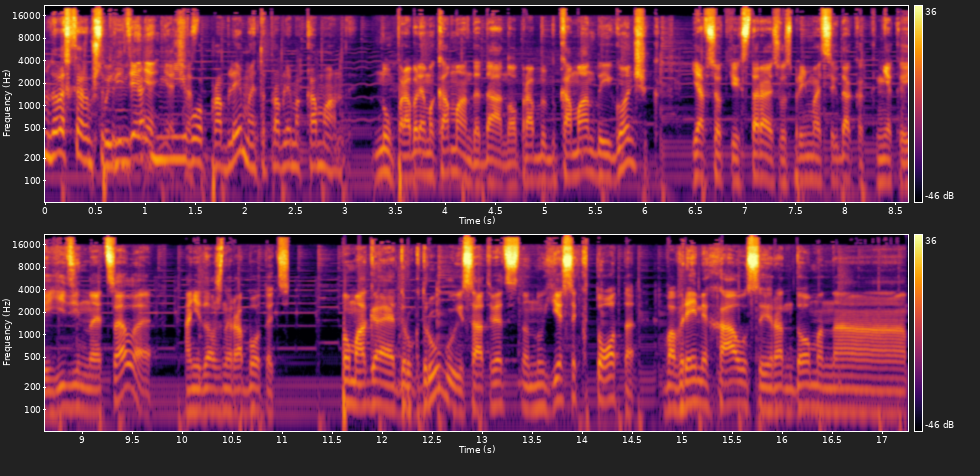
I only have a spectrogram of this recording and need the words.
Ну, давай скажем, что Поведение, это не, не нет, его сейчас... проблема, это проблема команды. Ну, проблема команды, да, но проб... команда и гонщик, я все-таки их стараюсь воспринимать всегда как некое единое целое. Они должны работать помогая друг другу, и, соответственно, ну, если кто-то во время хаоса и рандома на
